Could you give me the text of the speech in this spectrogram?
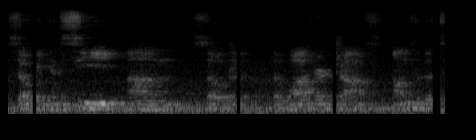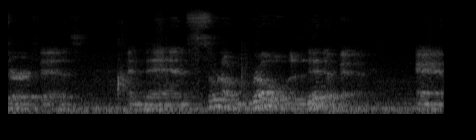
so we can see, um, so the, the water drops onto the surface and then sort of roll a little bit and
